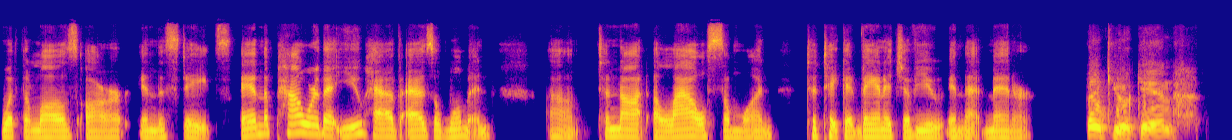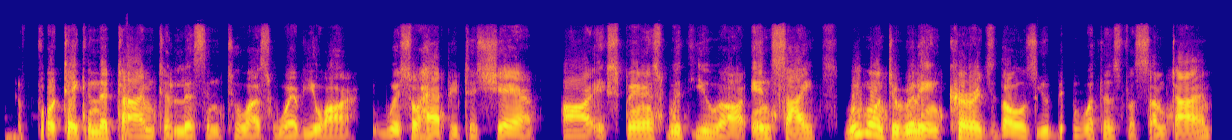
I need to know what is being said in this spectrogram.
what the laws are in the states and the power that you have as a woman um, to not allow someone to take advantage of you in that manner. Thank you again for taking the time to listen to us wherever you are. We're so happy to share our experience with you, our insights. We want to really encourage those who've been with us for some time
